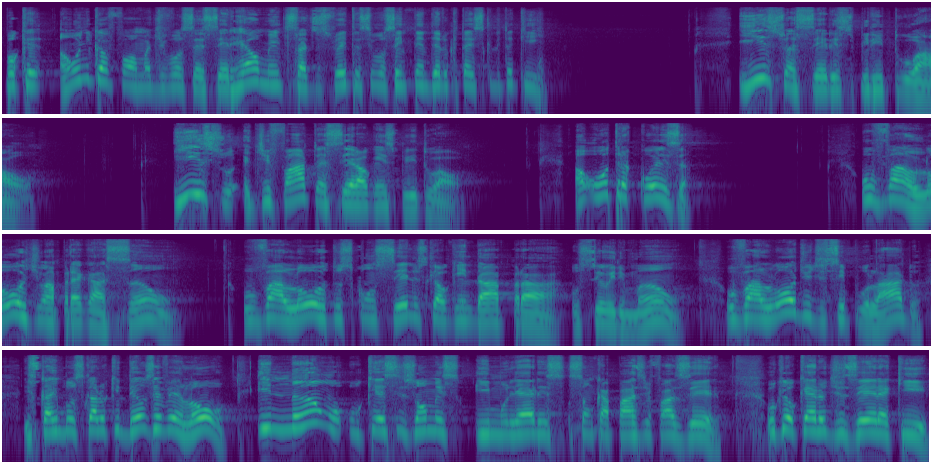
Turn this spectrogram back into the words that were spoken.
Porque a única forma de você ser realmente satisfeito é se você entender o que está escrito aqui. Isso é ser espiritual. Isso, de fato, é ser alguém espiritual. A outra coisa, o valor de uma pregação, o valor dos conselhos que alguém dá para o seu irmão, o valor de discipulado está em buscar o que Deus revelou e não o que esses homens e mulheres são capazes de fazer. O que eu quero dizer é que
